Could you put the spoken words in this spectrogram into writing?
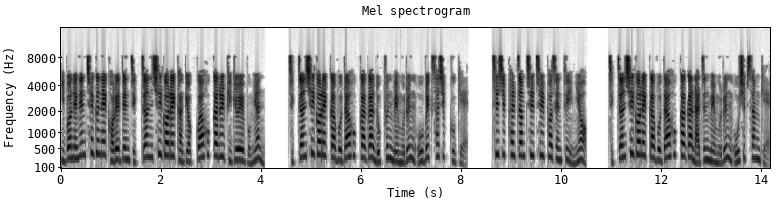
이번에는 최근에 거래된 직전 실거래 가격과 호가를 비교해보면 직전 실거래가보다 호가가 높은 매물은 549개, 78.77%이며 직전 실거래가보다 호가가 낮은 매물은 53개,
